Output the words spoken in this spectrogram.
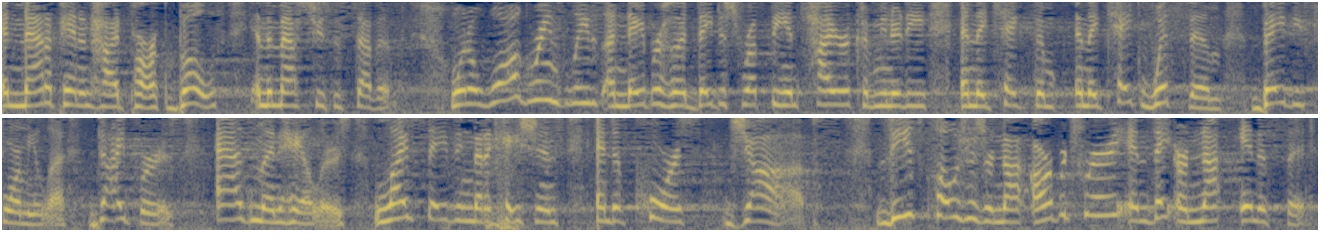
in Mattapan and Hyde Park, both in the Massachusetts 7th. When a Walgreens leaves a neighborhood, they disrupt the entire community and they take them and they take with them baby formula, diapers, asthma inhalers, life-saving medications, and of course, jobs. These closures are not arbitrary and they are not innocent.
